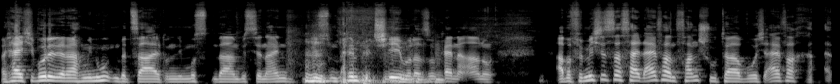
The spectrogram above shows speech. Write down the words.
wahrscheinlich wurde der nach Minuten bezahlt und die mussten da ein bisschen einbüßen bei dem Budget oder so, keine Ahnung. Aber für mich ist das halt einfach ein Fun-Shooter, wo ich einfach äh,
